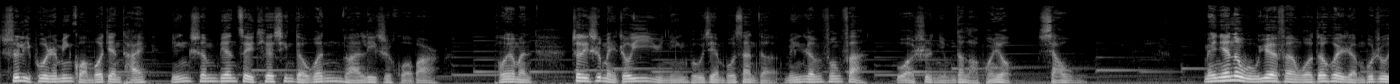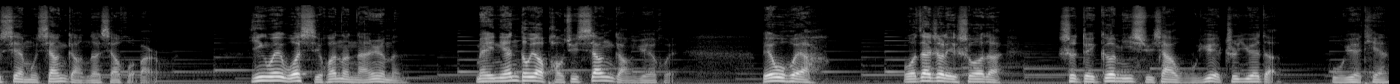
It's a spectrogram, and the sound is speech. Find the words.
十里铺人民广播电台，您身边最贴心的温暖励志伙伴。朋友们，这里是每周一与您不见不散的名人风范，我是你们的老朋友小五。每年的五月份，我都会忍不住羡慕香港的小伙伴，因为我喜欢的男人们，每年都要跑去香港约会。别误会啊，我在这里说的，是对歌迷许下五月之约的五月天。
